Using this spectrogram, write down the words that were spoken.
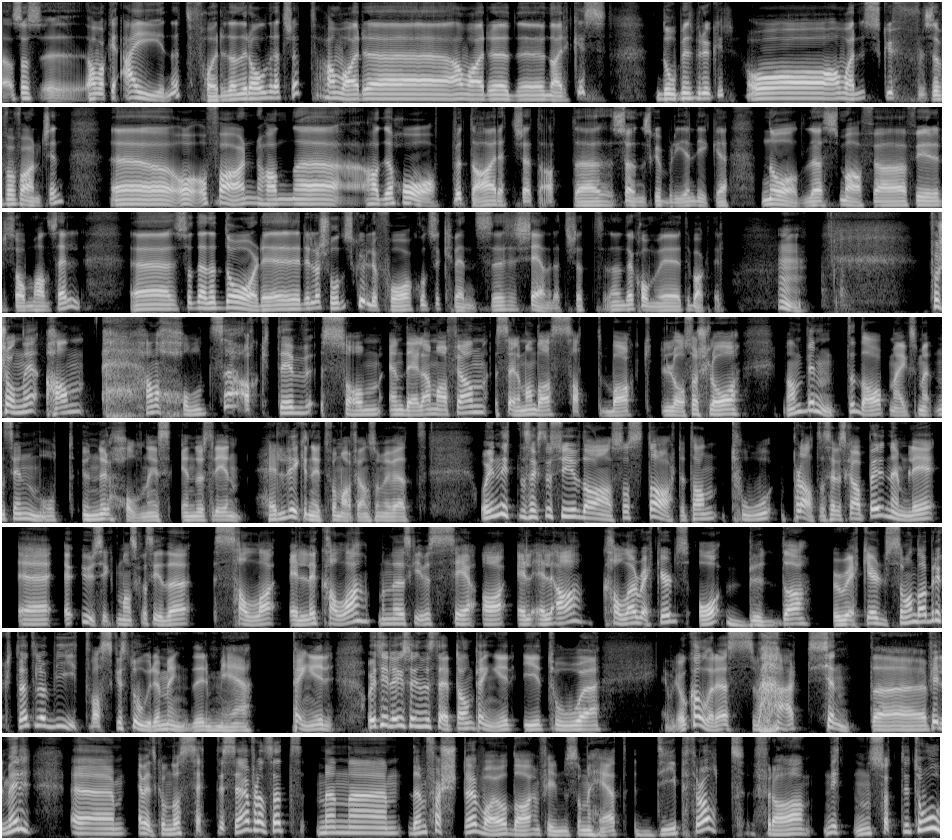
altså, Han var ikke egnet for den rollen, rett og slett. Han var, han var narkis. Dopmisbruker. Og han var en skuffelse for faren sin. Eh, og, og faren han eh, hadde håpet da rett og slett at eh, sønnen skulle bli en like nådeløs mafiafyr som han selv. Så denne dårlige relasjonen skulle få konsekvenser senere, rett og slett. Det kommer vi tilbake til. For Sonny, han, han holdt seg aktiv som en del av mafiaen, selv om han da satt bak lås og slå. Men han vendte da oppmerksomheten sin mot underholdningsindustrien. Heller ikke nytt for mafiaen, som vi vet. Og i 1967 da, så startet han to plateselskaper, nemlig eh, Jeg er usikker på om man skal si det Salla eller Kalla, men det skrives C-A-L-L-A, Kalla Records og Buddha Records, som han da brukte til å hvitvaske store mengder med penger. Og I tillegg så investerte han penger i to eh, jeg vil jo kalle det svært kjente filmer. Eh, Jeg vet ikke om du har sett disse, Flatseth, men eh, den første var jo da en film som het Deep Throat fra 1972.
